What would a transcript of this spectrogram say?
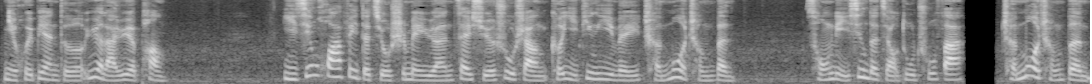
你会变得越来越胖。已经花费的九十美元在学术上可以定义为沉没成本。从理性的角度出发，沉没成本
